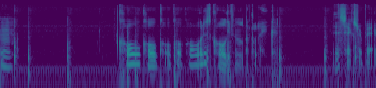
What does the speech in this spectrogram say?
Hmm. Coal, coal, coal, coal, coal. What does coal even look like? This texture pack.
